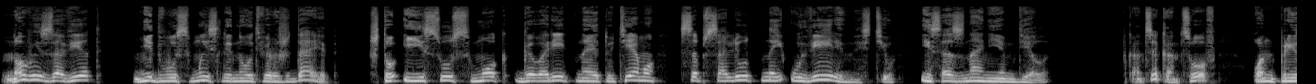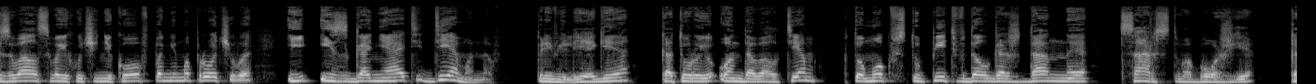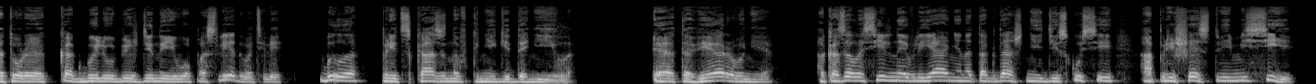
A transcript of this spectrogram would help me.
Новый Завет недвусмысленно утверждает, что Иисус мог говорить на эту тему с абсолютной уверенностью и сознанием дела. В конце концов, он призвал своих учеников, помимо прочего, и изгонять демонов, привилегия, которую он давал тем, кто мог вступить в долгожданное Царство Божье, которое, как были убеждены его последователи, было предсказано в книге Даниила. Это верование оказало сильное влияние на тогдашние дискуссии о пришествии Мессии.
